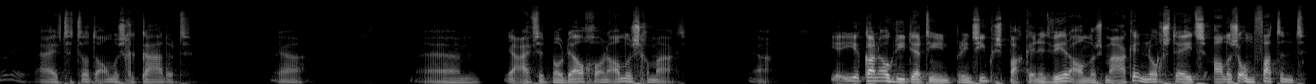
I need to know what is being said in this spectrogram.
Okay. Hij heeft het wat anders gekaderd. Ja. Um, ja, hij heeft het model gewoon anders gemaakt. Ja. Je, je kan ook die 13 principes pakken en het weer anders maken en nog steeds allesomvattend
